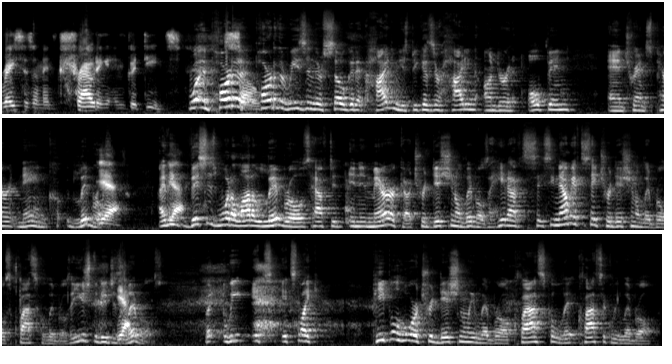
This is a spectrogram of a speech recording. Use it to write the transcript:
racism and shrouding it in good deeds. Well, and part of So- part of the reason they're so good at hiding is because they're hiding under an open and transparent name, liberal. Yeah. I think Yeah. this is what a lot of liberals have to in America. Traditional liberals. I hate to to say. See, now we have to say traditional liberals, classical liberals. It used to be just Yeah. liberals, but we it's it's like people who are traditionally liberal, classical classically liberal.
